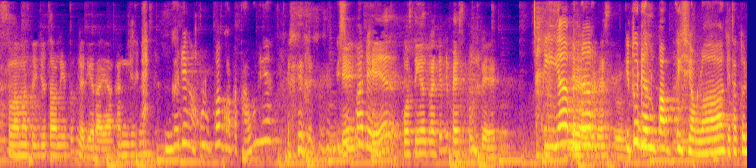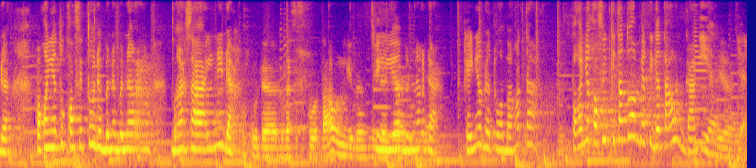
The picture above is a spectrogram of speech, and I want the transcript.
selama tujuh tahun itu nggak dirayakan gitu? enggak deh aku lupa berapa tahun ya Ih, Kayak- sumpah deh Kayaknya postingan terakhir di Facebook deh. iya bener di Facebook. itu udah lupa Insya Allah kita tuh udah pokoknya tuh covid tuh udah bener-bener berasa ini dah Udah berasa 10 tahun gitu. iya bener gitu. dah kayaknya udah tua banget dah pokoknya covid kita tuh hampir tiga tahun kan Iya. Iya. Ya.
